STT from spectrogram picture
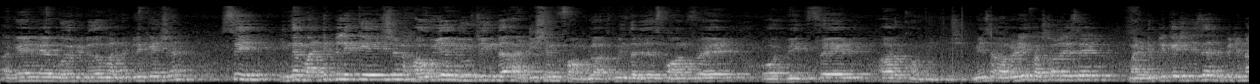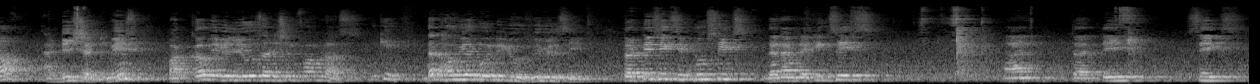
Again we are going to do the multiplication. See, in the multiplication, how we are using the addition formula. Means there is a small friend or big friend or combination. Means already first one I said multiplication is a repetition of addition. Means pakka we will use addition formulas. Okay, that how we are going to use. We will see. 36 into 6. Then I am taking 6 and 36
